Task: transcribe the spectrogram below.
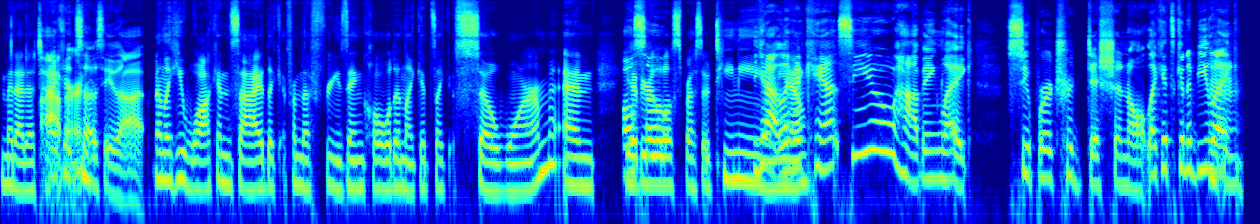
Minetta I Tavern. I could so see that. and like you walk inside like from the freezing cold and like it's like so warm and you have your little espresso teeny. Yeah, and, like you I can't see you having like super traditional. Like it's gonna be like Mm-mm.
